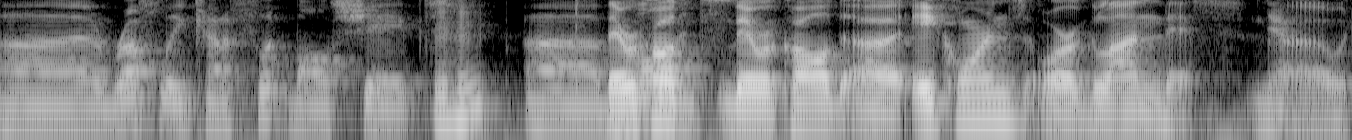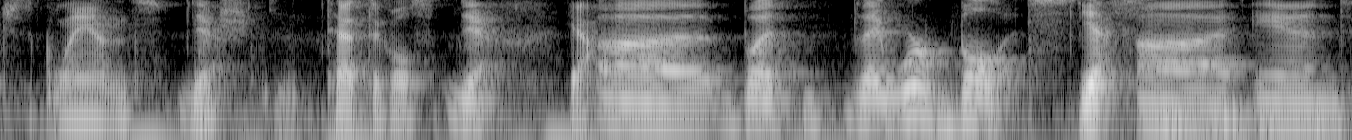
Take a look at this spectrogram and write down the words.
uh, roughly kind of football shaped. Uh, Mm-hmm. They were bullets. called they were called uh, acorns or glandes, Yeah. uh, which is glands, Yeah. which testicles. Yeah. Yeah. Uh, but they were bullets. Yes. Uh, and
